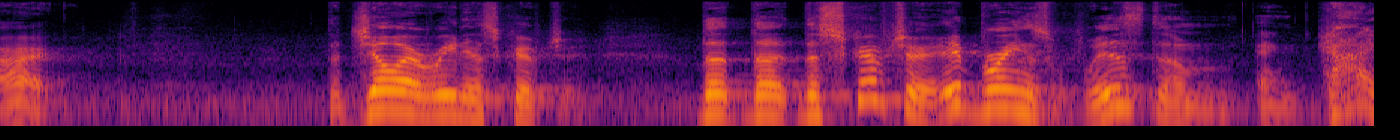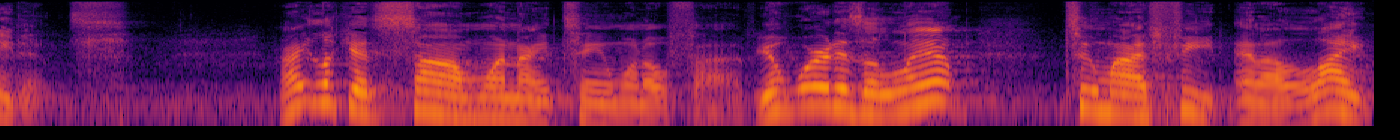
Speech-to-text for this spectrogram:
All right. The joy of reading scripture. The, the, the scripture, it brings wisdom and guidance. Right? Look at Psalm 119, 105. Your word is a lamp to my feet and a light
